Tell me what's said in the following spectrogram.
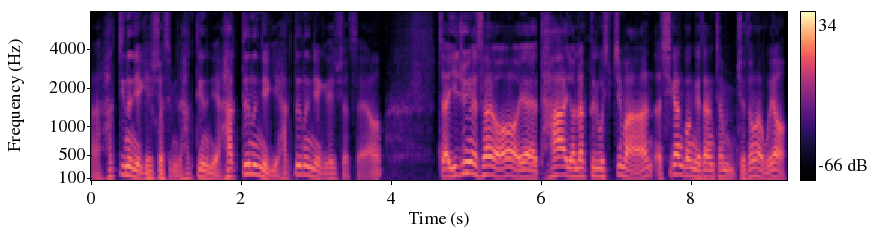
아, 학 뛰는 얘기 해주셨습니다. 학 뛰는 얘기. 학 뜨는 얘기. 학 뜨는 얘기를 해주셨어요. 자, 이 중에서요, 예, 다 연락드리고 싶지만, 시간 관계상 참 죄송하고요.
